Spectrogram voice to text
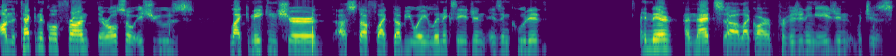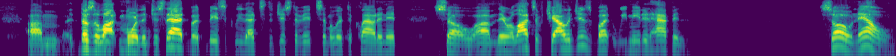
on the technical front, there are also issues like making sure uh, stuff like WA Linux agent is included in there, and that's uh, like our provisioning agent, which is um, does a lot more than just that, but basically that's the gist of it, similar to cloud-init. So um, there were lots of challenges, but we made it happen. So now,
